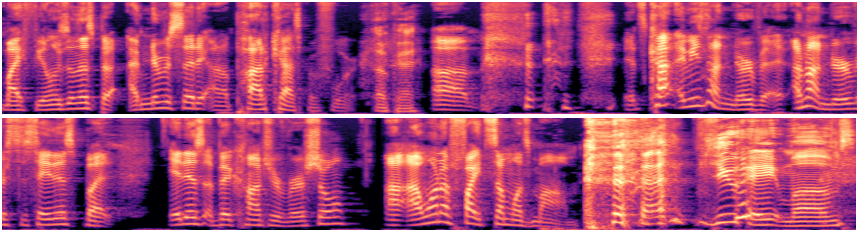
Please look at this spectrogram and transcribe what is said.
my feelings on this, but I've never said it on a podcast before. Okay. Um, it's kind. I mean, it's not nervous. I'm not nervous to say this, but it is a bit controversial. I, I want to fight someone's mom. you hate moms.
